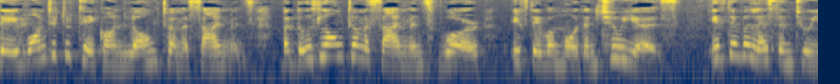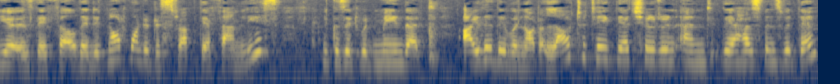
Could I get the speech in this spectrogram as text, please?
they wanted to take on long term assignments, but those long term assignments were if they were more than two years. If they were less than two years, they felt they did not want to disrupt their families because it would mean that either they were not allowed to take their children and their husbands with them,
